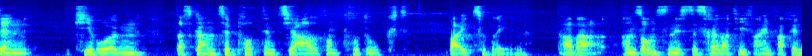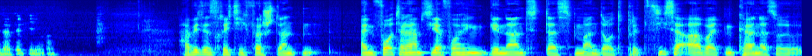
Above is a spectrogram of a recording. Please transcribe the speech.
den Chirurgen das ganze Potenzial vom Produkt beizubringen. Aber ansonsten ist es relativ einfach in der Bedienung. Habe ich das richtig verstanden? Einen Vorteil haben Sie ja vorhin genannt, dass man dort präziser arbeiten kann. Also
